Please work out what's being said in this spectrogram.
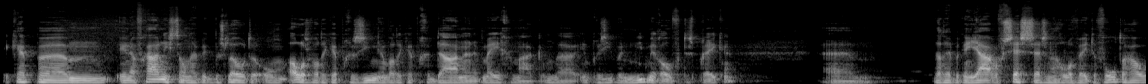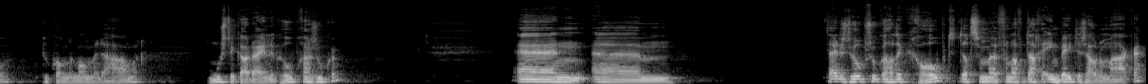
Ik heb um, in Afghanistan heb ik besloten om alles wat ik heb gezien en wat ik heb gedaan en heb meegemaakt, om daar in principe niet meer over te spreken. Um, dat heb ik een jaar of zes, zes en een half weten vol te houden. Toen kwam de man met de hamer. Moest ik uiteindelijk hulp gaan zoeken. En um, tijdens de hulpzoeken had ik gehoopt dat ze me vanaf dag één beter zouden maken.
